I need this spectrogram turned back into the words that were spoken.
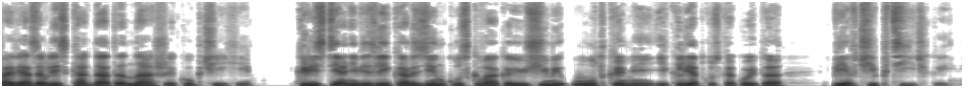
повязывались когда-то наши купчихи. Крестьяне везли корзинку с квакающими утками и клетку с какой-то певчей птичкой.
